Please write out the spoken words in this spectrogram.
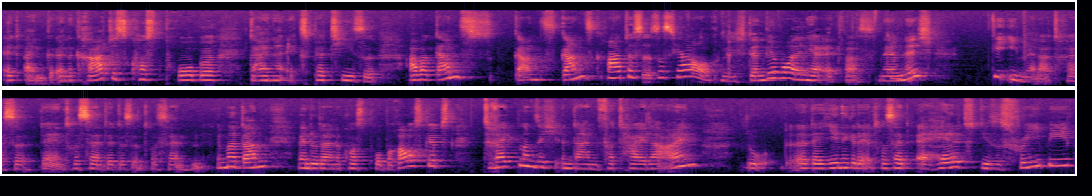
eine Gratis-Kostprobe deiner Expertise. Aber ganz, ganz, ganz gratis ist es ja auch nicht, denn wir wollen ja etwas, nämlich die E-Mail-Adresse der Interessentin des Interessenten. Immer dann, wenn du deine Kostprobe rausgibst, trägt man sich in deinen Verteiler ein so, äh, derjenige, der Interessent, erhält dieses Freebie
